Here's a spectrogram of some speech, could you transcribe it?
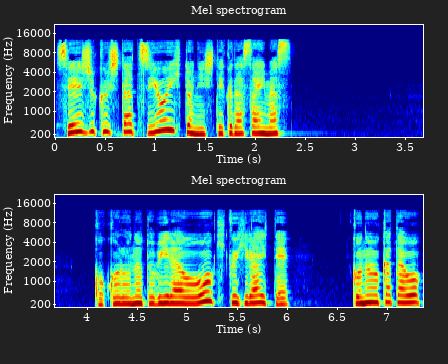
成熟した強い人にしてくださいます。心の扉を大きく開いて、このお方を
